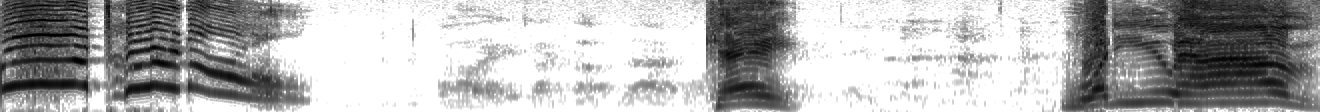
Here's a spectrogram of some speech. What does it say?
oh, turtle. Okay. What do you have?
